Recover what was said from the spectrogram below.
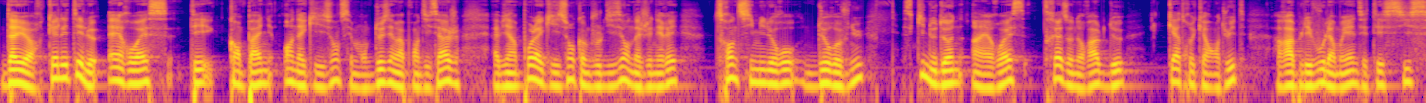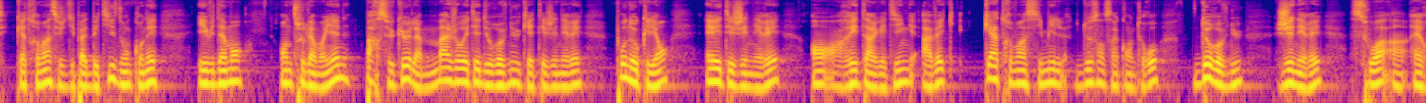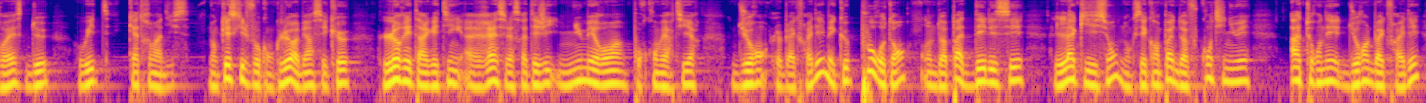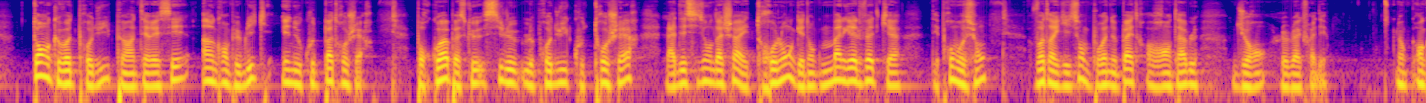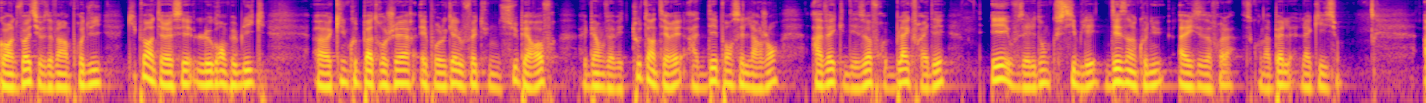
D'ailleurs, quel était le ROS des campagnes en acquisition? C'est mon deuxième apprentissage. Eh bien, pour l'acquisition, comme je vous le disais, on a généré 36 000 euros de revenus, ce qui nous donne un ROS très honorable de 4,48. Rappelez-vous, la moyenne c'était 6,80 si je ne dis pas de bêtises. Donc, on est évidemment en dessous de la moyenne parce que la majorité du revenu qui a été généré pour nos clients a été généré en retargeting avec 86 250 euros de revenus générés, soit un ROS de 8,90. Donc qu'est-ce qu'il faut conclure? Eh bien c'est que le retargeting reste la stratégie numéro 1 pour convertir durant le Black Friday, mais que pour autant, on ne doit pas délaisser l'acquisition. Donc ces campagnes doivent continuer à tourner durant le Black Friday tant que votre produit peut intéresser un grand public et ne coûte pas trop cher. Pourquoi? Parce que si le, produit coûte trop cher, la décision d'achat est trop longue et donc malgré le fait qu'il y a des promotions, votre acquisition pourrait ne pas être rentable durant le Black Friday. Donc encore une fois, si vous avez un produit qui peut intéresser le grand public, euh, qui ne coûte pas trop cher et pour lequel vous faites une super offre, eh bien vous avez tout intérêt à dépenser de l'argent avec des offres Black Friday et vous allez donc cibler des inconnus avec ces offres-là, ce qu'on appelle l'acquisition.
